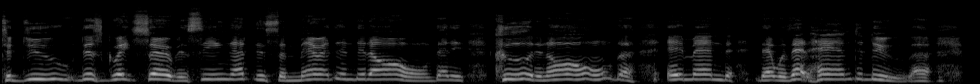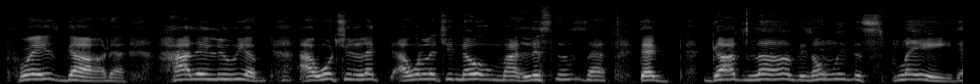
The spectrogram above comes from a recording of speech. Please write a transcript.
to do this great service, seeing that the Samaritan did all that he could and all the amen that was at hand to do. Uh, praise God. Uh, hallelujah. I want you to let I want to let you know, my listeners, uh, that God's love is only displayed,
